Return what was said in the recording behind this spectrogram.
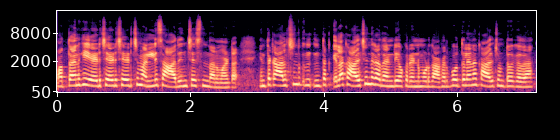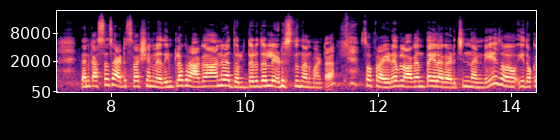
మొత్తానికి ఏడ్చి ఏడ్చి ఏడ్చి మళ్ళీ సాధించేసింది అనమాట ఇంత కాల్చింది ఇంత ఇలా కాల్చింది కదండి ఒక రెండు మూడు కాకరపోతులైనా కాల్చి ఉంటుంది కదా దానికి అస్సలు సాటిస్ఫాక్షన్ లేదు. ఇంట్లోకి రాగానే ఇలా దొల్లి దొరి దొల్లి ఏడుస్తుంది అనమాట సో ఫ్రైడే వ్లాగ్ అంతా ఇలా గడిచిందండి. సో ఇది ఒక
